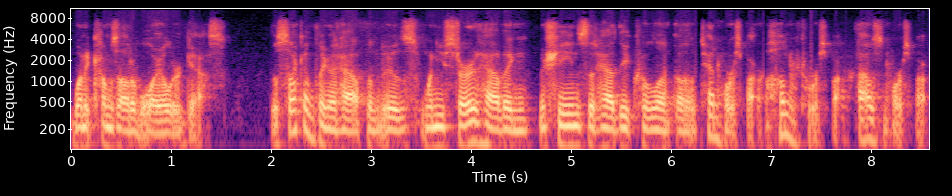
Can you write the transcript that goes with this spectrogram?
when it comes out of oil or gas. The second thing that happened is when you started having machines that had the equivalent of 10 horsepower, 100 horsepower, 1,000 horsepower,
